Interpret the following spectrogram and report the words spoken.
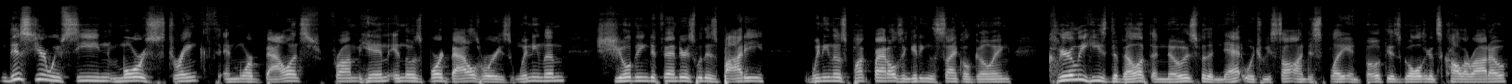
This year, we've seen more strength and more balance from him in those board battles where he's winning them, shielding defenders with his body, winning those puck battles, and getting the cycle going. Clearly, he's developed a nose for the net, which we saw on display in both his goals against Colorado.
